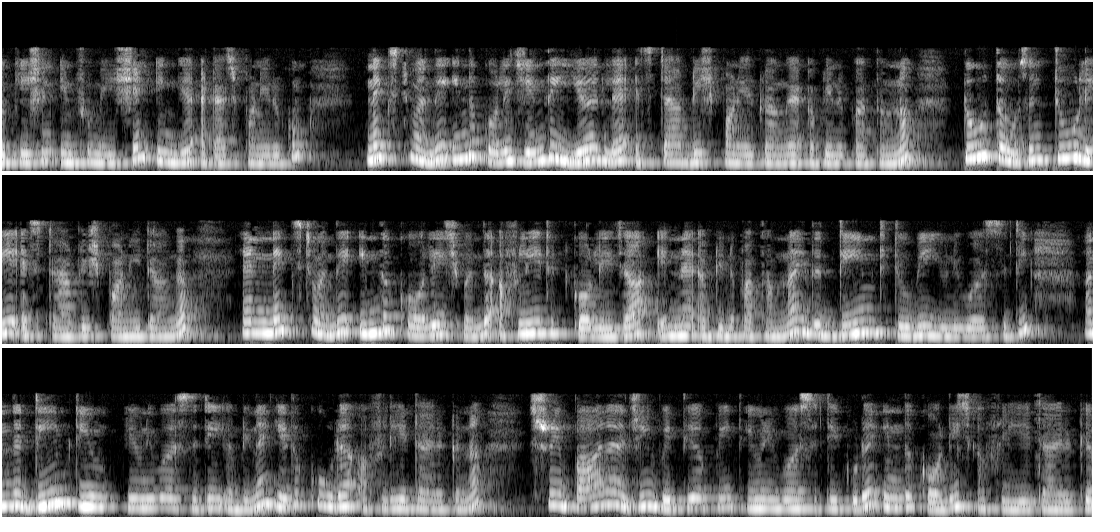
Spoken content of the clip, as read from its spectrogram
லொக்கேஷன் இன்ஃபர்மேஷன் இங்கே அட்டாச் பண்ணியிருக்கும். நெக்ஸ்ட் வந்து இந்த காலேஜ் எந்த இயரில் எஸ்டாப்ளிஷ் பண்ணியிருக்காங்க அப்படின்னு பார்த்தோம்னா டூ தௌசண்ட் டூலேயே எஸ்டாப்ளிஷ் பண்ணிட்டாங்க. அண்ட் நெக்ஸ்ட் வந்து இந்த காலேஜ் வந்து அஃபிலியேட்டட் காலேஜா என்ன அப்படின்னு பார்த்தோம்னா இது டீம்ட் டு பி யூனிவர்சிட்டி அந்த டீம்ட் யூ யூனிவர்சிட்டி அப்படின்னா எது கூட அஃபிலியேட்டாக இருக்குன்னா ஸ்ரீ பாலாஜி வித்யாபீட் யூனிவர்சிட்டி கூட இந்த காலேஜ் அஃபிலியேட் ஆயிருக்கு.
